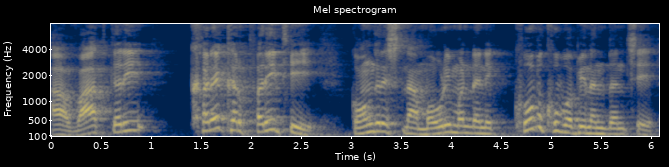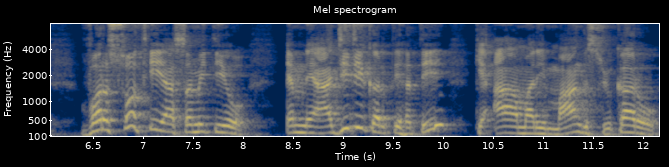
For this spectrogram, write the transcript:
આ વાત કરી ખરેખર ફરીથી કોંગ્રેસના મોવડી મંડળને ખૂબ ખૂબ અભિનંદન છે. વર્ષોથી આ સમિતિઓ એમને આજીજી કરતી હતી કે આ અમારી માંગ સ્વીકારો,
